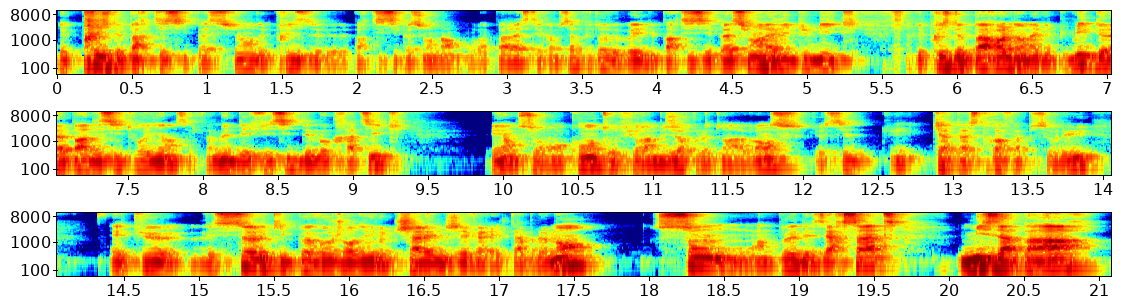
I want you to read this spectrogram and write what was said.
de, prise de participation, de prise de, de participation, non, on va pas rester comme ça, plutôt de, oui, de participation à la vie publique, de prise de parole dans la vie publique de la part des citoyens. C'est le fameux déficit démocratique. Et on se rend compte au fur et à mesure que le temps avance que c'est une catastrophe absolue et que les seuls qui peuvent aujourd'hui le challenger véritablement sont un peu des ersatz, mis à part,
